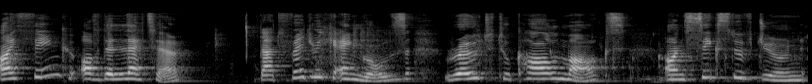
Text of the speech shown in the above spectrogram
I think of the letter that Frederick Engels wrote to Karl Marx on 6th of June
